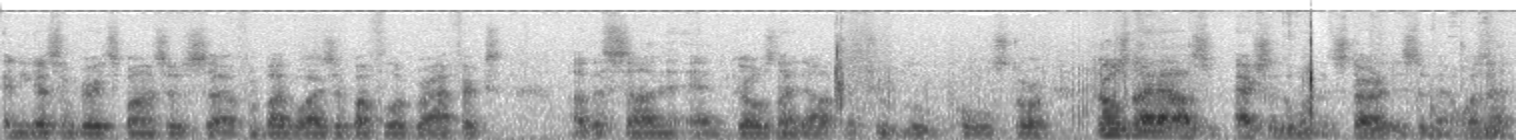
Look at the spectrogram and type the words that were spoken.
and you got some great sponsors, uh, from Budweiser, Buffalo Graphics, uh, The Sun, and Girls Night Out, and the True Blue Pool Store. Girls Night Out is actually the one that started this event, wasn't it?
